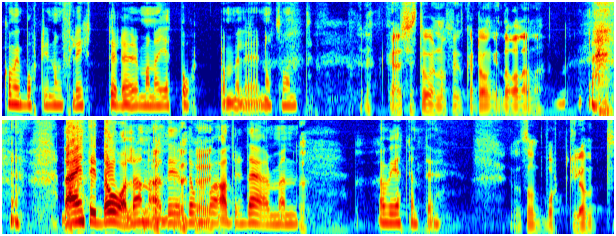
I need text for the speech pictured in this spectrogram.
kommit bort i någon flytt. Eller man har gett bort dem eller något sånt. Kanske står det någon flyttkartong i Dalarna. Nej, inte i Dalarna. Det, de var aldrig där. Men jag vet inte. Något sånt bortglömt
